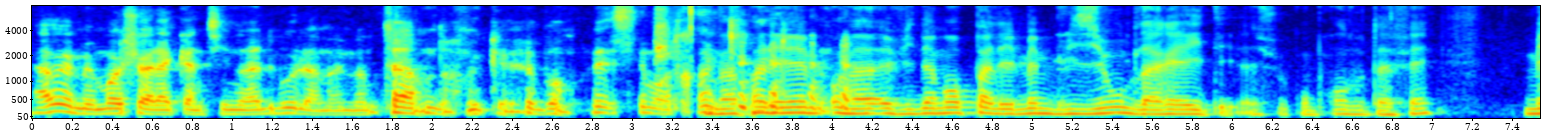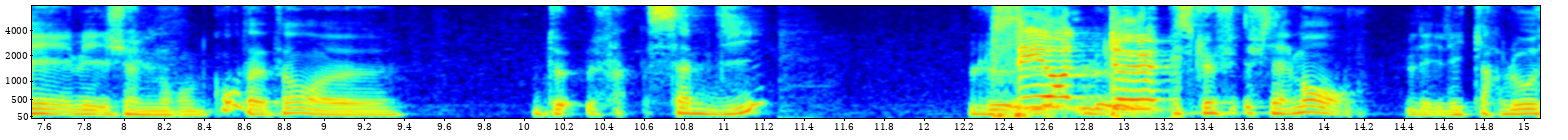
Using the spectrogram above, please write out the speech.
Ah ouais, mais moi je suis à la cantine Red Bull en même temps, donc euh, bon, laissez-moi On n'a tranquille. on a évidemment pas les mêmes visions de la réalité. Là, je comprends tout à fait. Mais, mais je viens de me rendre compte, attends, euh, de, samedi. le- C'est honteux Parce que fi- finalement, les, les Carlos,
